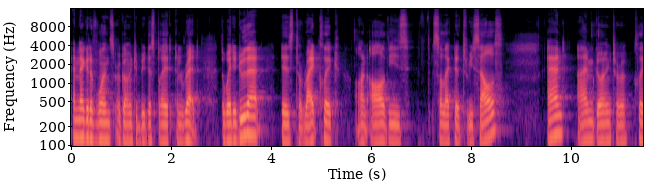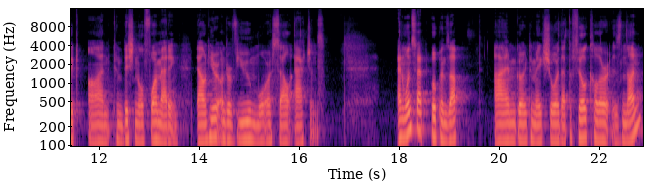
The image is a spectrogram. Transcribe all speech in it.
and negative ones are going to be displayed in red. The way to do that is to right click on all these selected three cells and I'm going to click on conditional formatting down here under view more cell actions. And once that opens up, I'm going to make sure that the fill color is none.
